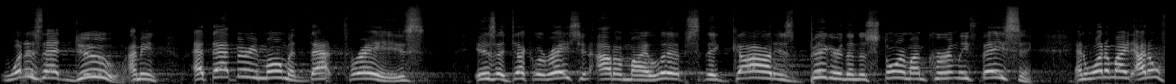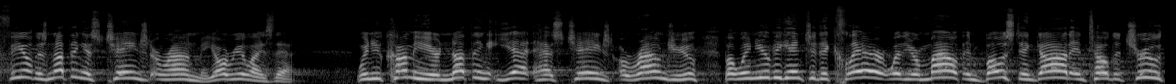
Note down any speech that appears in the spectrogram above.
What does that do? I mean, at that very moment, that phrase is a declaration out of my lips that God is bigger than the storm I'm currently facing. And what am I? I don't feel, there's nothing has changed around me. Y'all realize that. When you come here, nothing yet has changed around you, but when you begin to declare with your mouth and boast in God and tell the truth,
